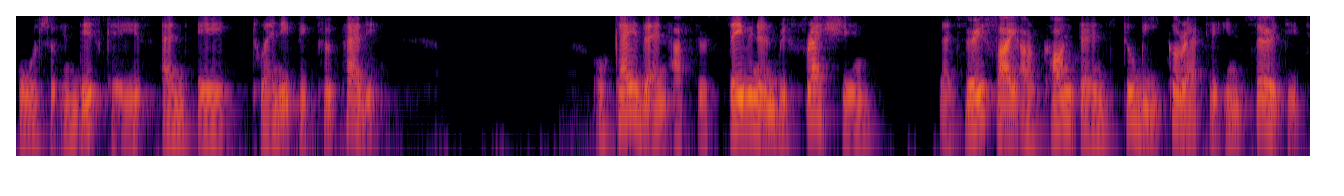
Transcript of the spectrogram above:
also in this case, and a 20 pixel padding. Okay then, after saving and refreshing, let's verify our contents to be correctly inserted.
